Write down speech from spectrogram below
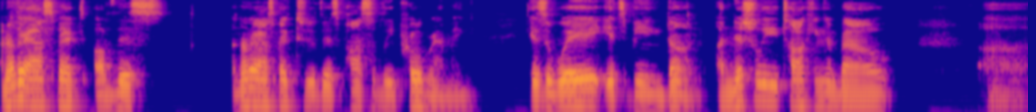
Another aspect of this another aspect to this possibly programming is the way it's being done. Initially, talking about uh,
